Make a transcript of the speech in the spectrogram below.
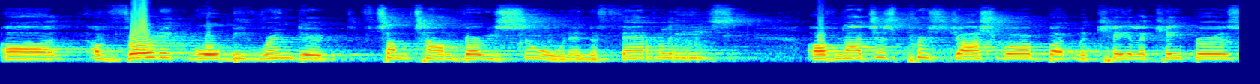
uh, a verdict will be rendered sometime very soon. And the families of not just Prince Joshua, but Michaela Capers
